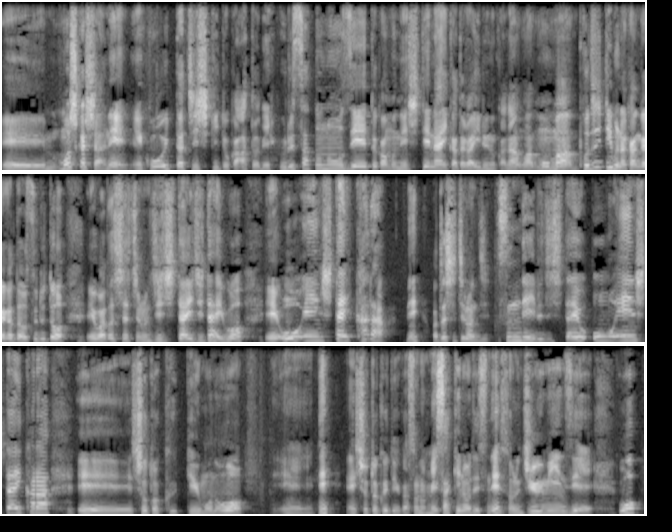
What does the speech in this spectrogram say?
えー、もしかしたらね、こういった知識とか、あとね、ふるさと納税とかもね、してない方がいるのかな。ま、もうまあ、ポジティブな考え方をすると、え私たちの自治体自体を、え応援したいから、ね、私たちの住んでいる自治体を応援したいから、えー、所得っていうものを、えー、ね、所得というかその目先のですね、その住民税を、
